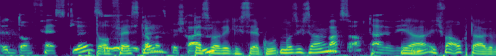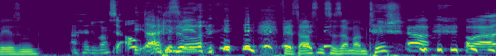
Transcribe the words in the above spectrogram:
äh, Dorffestle. So Dorffestle. kann man es beschreiben. das war wirklich sehr gut, muss ich sagen. Warst du auch da gewesen? Ja, ich war auch da gewesen. Ach ja, du warst ja auch da Also, gewesen. wir saßen zusammen am Tisch, Ja, aber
